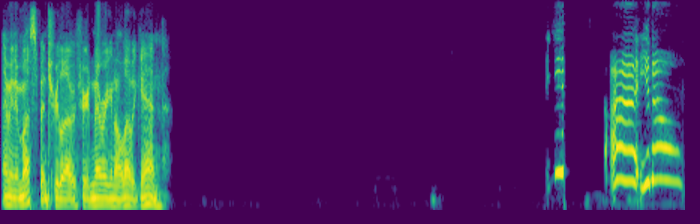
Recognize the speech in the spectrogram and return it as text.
I mean, it must have been true love if you're never going to love again. Yeah, uh, you know,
